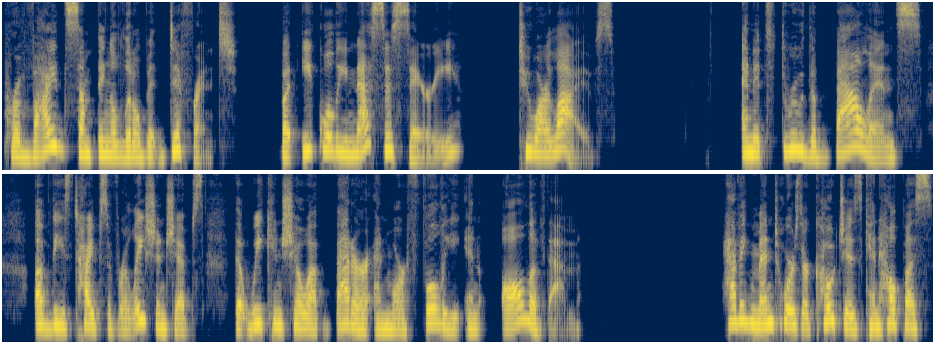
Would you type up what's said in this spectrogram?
provides something a little bit different, but equally necessary to our lives. And it's through the balance of these types of relationships that we can show up better and more fully in all of them. Having mentors or coaches can help us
